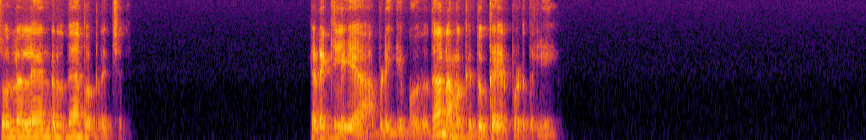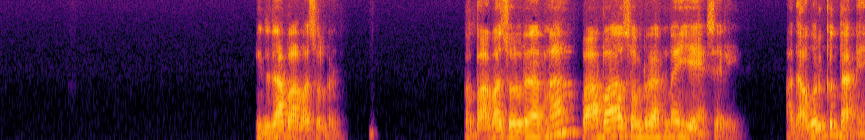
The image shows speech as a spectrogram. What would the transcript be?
சொல்லலைன்றது தான் இப்போ பிரச்சனை. கிடைக்கலையா அப்படிங்கும் போது தான் நமக்கு துக்கம் ஏற்படுது இல்லையா? இதுதான் பாபா சொல்றாரு. இப்போ பாபா சொல்றாருன்னா பாபா சொல்றாருன்னா ஏன்? சரி அது அவருக்கும் தானே.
